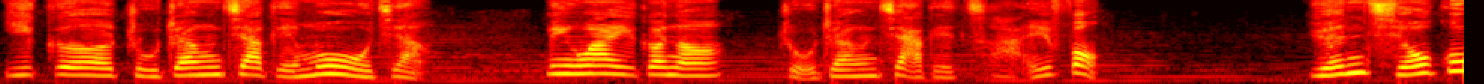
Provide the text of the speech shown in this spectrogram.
一个主张嫁给木匠，另外一个呢？主张嫁给裁缝，圆球公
